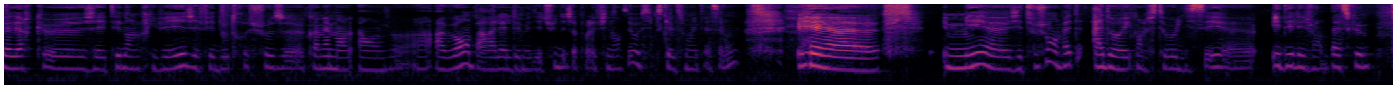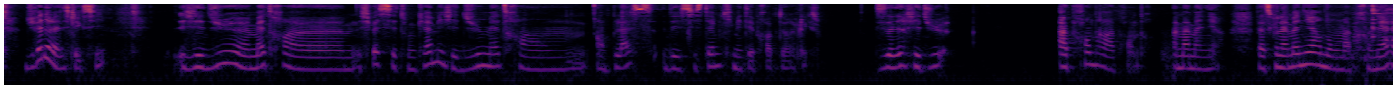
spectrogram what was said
C'est-à-dire que j'ai été dans le privé, j'ai fait d'autres choses euh, quand même avant, en parallèle de mes études, déjà pour les financer aussi, parce qu'elles ont été assez longues. Et, euh, mais euh, j'ai toujours en fait adoré quand j'étais au lycée aider les gens, parce que du fait de la dyslexie, j'ai dû mettre, je sais pas si c'est ton cas, mais j'ai dû mettre en, place des systèmes qui m'étaient propres de réflexion. C'est-à-dire j'ai dû apprendre à apprendre à ma manière, parce que la manière dont on m'apprenait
